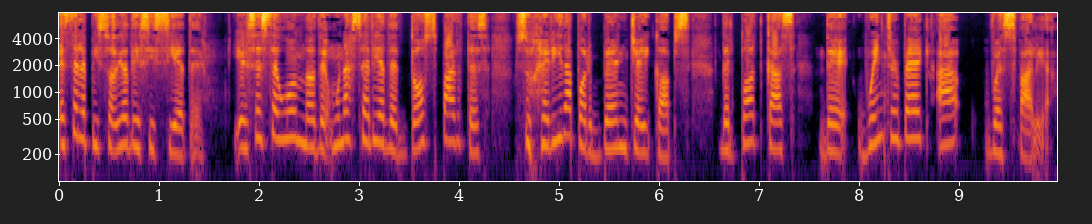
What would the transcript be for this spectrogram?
es el episodio 17 y es el segundo de una serie de dos partes sugerida por Ben Jacobs del podcast de Winterberg a Westfalia.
